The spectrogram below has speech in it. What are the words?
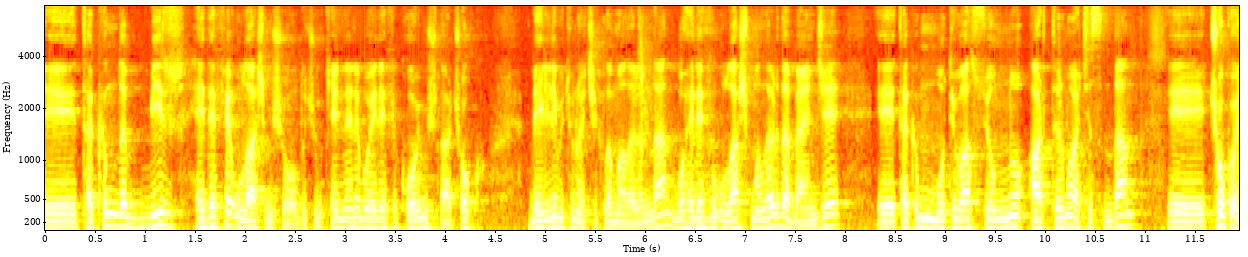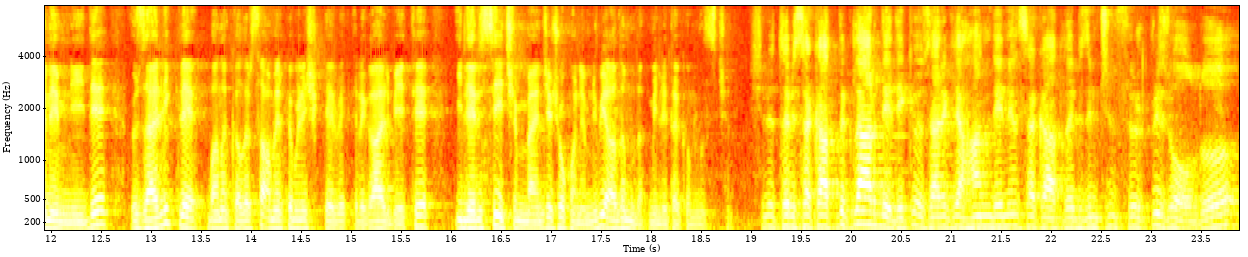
Ee, takım da bir hedefe ulaşmış oldu. Çünkü kendilerine bu hedefi koymuşlar. Çok belli bütün açıklamalarından. Bu hedefe ulaşmaları da bence e, takımın motivasyonunu arttırma açısından e, çok önemliydi. Özellikle bana kalırsa Amerika Birleşik Devletleri galibiyeti ilerisi için bence çok önemli bir adımdı milli takımımız için. Şimdi tabii sakatlıklar dedik. Özellikle Hande'nin sakatlığı bizim için sürpriz oldu.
